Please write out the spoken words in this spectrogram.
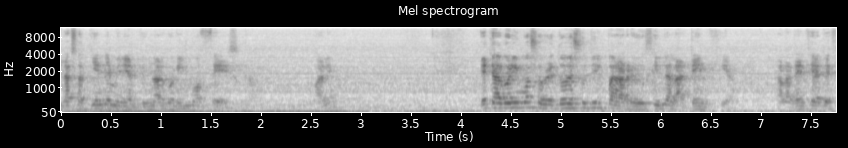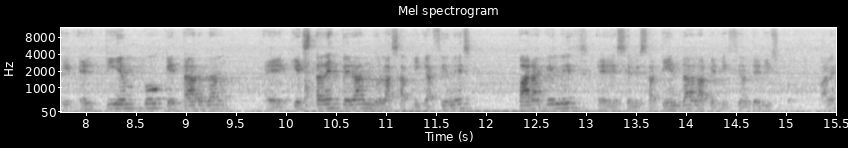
las atiende mediante un algoritmo CSK. ¿vale? Este algoritmo sobre todo es útil para reducir la latencia. La latencia es decir, el tiempo que tardan, eh, que están esperando las aplicaciones para que les, eh, se les atienda la petición de disco. ¿vale?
